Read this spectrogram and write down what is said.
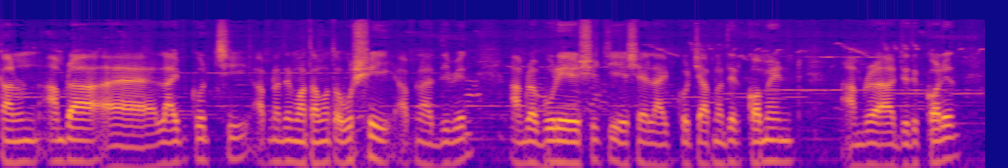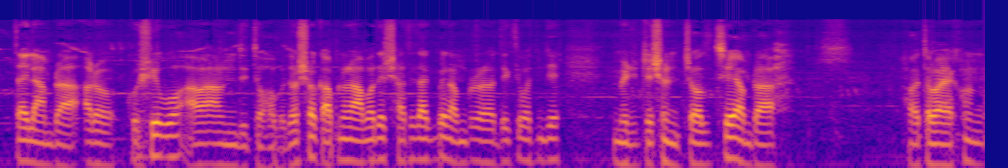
কারণ আমরা লাইভ করছি, আপনাদের মতামত অবশ্যই আপনারা দিবেন। আমরা বুড়ে এসেছি, এসে লাইভ করছি, আপনাদের কমেন্ট আমরা যদি করেন, তাইলে আমরা আরও খুশি হব, আনন্দিত হব। দর্শক, আপনারা আমাদের সাথে থাকবেন। আপনারা দেখতে পাচ্ছেন যে মেডিটেশন চলছে। আমরা হয়তোবা এখন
